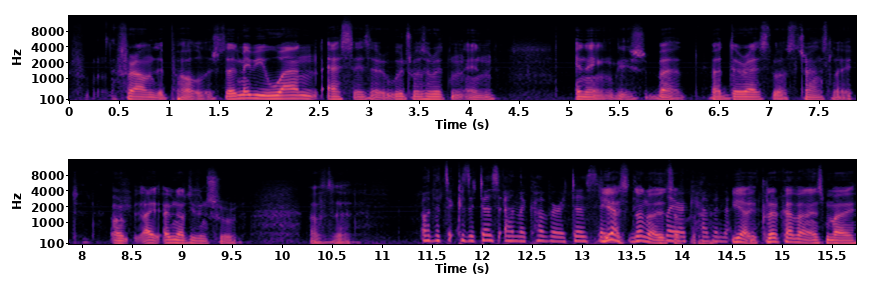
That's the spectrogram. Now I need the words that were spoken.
f- from the Polish. There may be one essay there which was written in in English, but but the rest was translated. Or I, I'm not even sure of that. Oh, that's it. Because it does on the cover. It does say yes, no, no, it's Clare Cavanagh. Yeah, Clare Cavanagh is my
